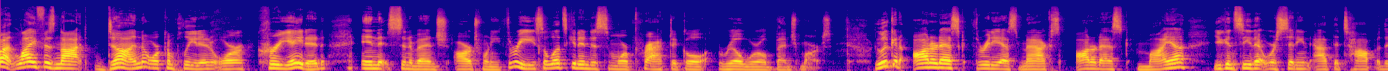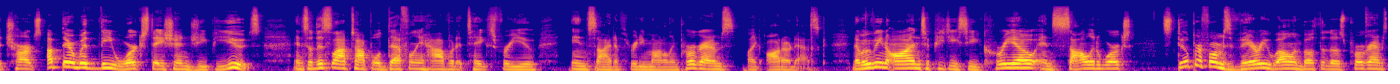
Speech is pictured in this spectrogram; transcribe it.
But life is not done or completed or created in Cinebench R23, so let's get into some more practical real-world benchmarks. Look at Autodesk 3ds Max, Autodesk Maya, you can see that we're sitting at the top of the charts, up there with the workstation GPUs. And so this laptop will definitely have what it takes for you inside of 3D modeling programs like Autodesk. Now moving on to PTC Creo and SolidWorks, Still performs very well in both of those programs,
